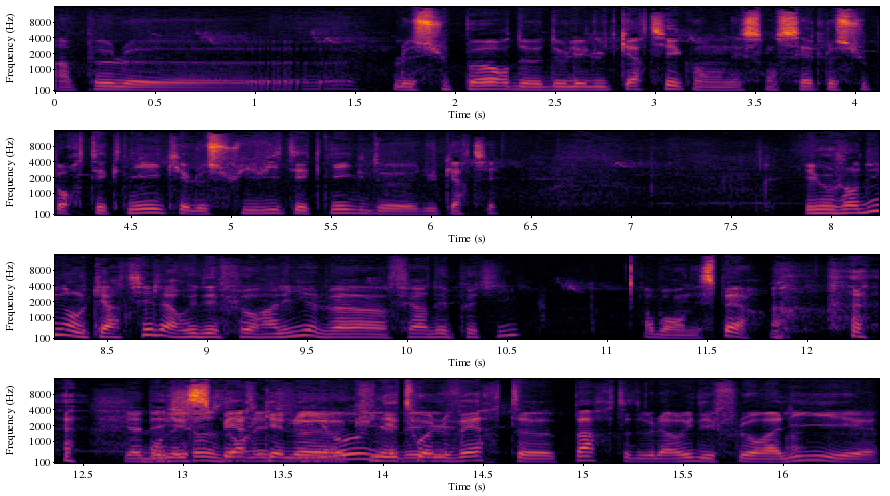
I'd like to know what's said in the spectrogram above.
un peu le, support de, l'élu de quartier. On est censé être le support technique et le suivi technique du quartier. Et aujourd'hui, dans le quartier, la rue des Floralies, elle va faire des petits? Ah on espère. Il y a des on choses espère dans les qu'elle, tuyaux, qu'une étoile des- verte euh, parte de la rue des Floralies. Et, euh,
